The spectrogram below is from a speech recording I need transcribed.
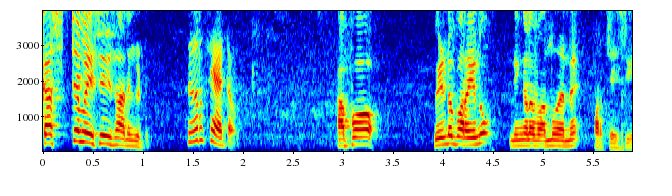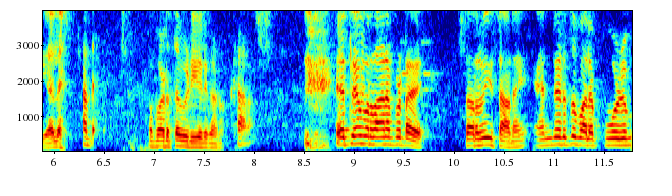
കസ്റ്റമൈസ് ചെയ്ത് സാധനം കിട്ടും. തീർച്ചയായിട്ടും. അപ്പോൾ വീണ്ടും പറയുന്നു നിങ്ങൾ വന്ന് തന്നെ പർച്ചേസ് ചെയ്യുക അല്ലേ? അതെ. അപ്പോൾ അടുത്ത വീഡിയോയിൽ കാണാം. കാണാം. ഏറ്റവും പ്രധാനപ്പെട്ട സർവീസാണ് എന്റെ അടുത്ത് പലപ്പോഴും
